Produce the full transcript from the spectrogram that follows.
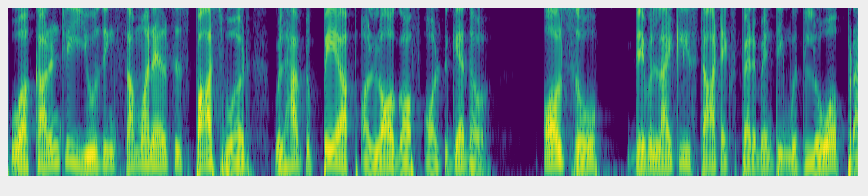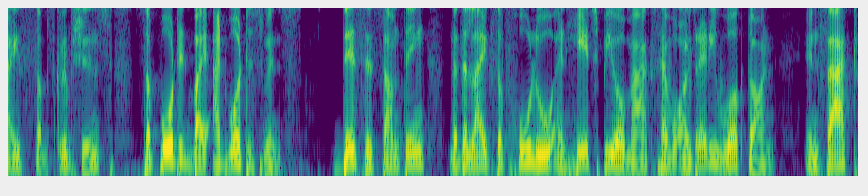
who are currently using someone else's password will have to pay up or log off altogether. Also, they will likely start experimenting with lower price subscriptions supported by advertisements. This is something that the likes of Hulu and HBO Max have already worked on. In fact,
